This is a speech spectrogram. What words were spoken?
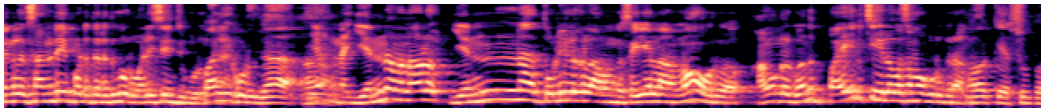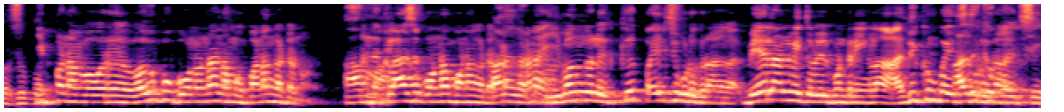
எங்களுக்கு சந்தைப்படுத்துறதுக்கு ஒரு வழி செஞ்சு கொடுங்க. கொடுங்க. என்ன வேணாலும் என்ன தொழில்கள் அவங்க செய்யலாம்னோ ஒரு அவங்களுக்கு வந்து பயிற்சி இலவசமா கொடுக்குறாங்க. Okay super super. இப்ப நம்ம ஒரு வகுப்பு போனோம்னா நம்ம பணம் கட்டணும். அந்த கிளாஸ் போனா பணம் கட்டணும். ஆனா இவங்களுக்கு பயிற்சி கொடுக்குறாங்க. வேளாண்மை தொழில் பண்றீங்களா? அதுக்கும் பயிற்சி பயிற்சி.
